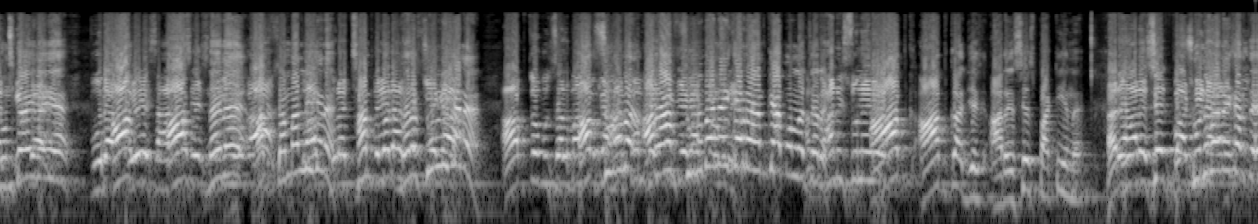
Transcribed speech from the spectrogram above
सुनते ही नहीं है। पूरा आप, आप नहीं नहीं आप समझ लीजिए ना। हम मेरा सुन लीजिए ना। आप तो मुसलमान आप सुनबे अरे आप सुनबे नहीं कर रहे हम क्या बोलना चाह रहे हैं? आप आपका आरएसएस पार्टी है ना। अरे आरएसएस पार्टी सुनबे नहीं करते।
